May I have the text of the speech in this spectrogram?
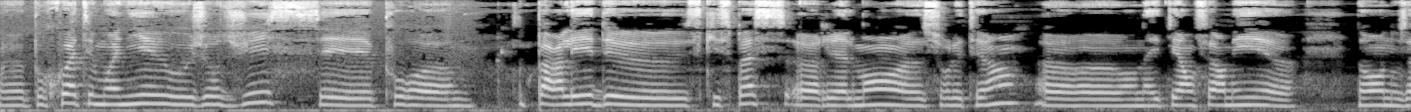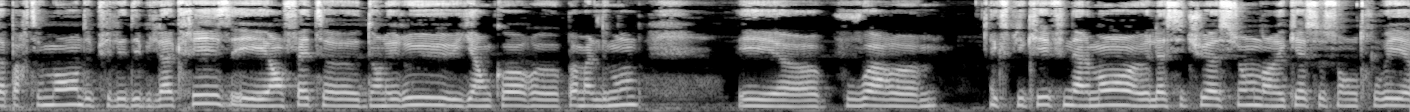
Euh, pourquoi témoigner aujourd'hui? C'est pour euh, parler de ce qui se passe réellement sur le terrain. on a été enfermés dans nos appartements depuis le début de la crise et en fait dans les rues il y a encore pas mal de monde et pouvoir expliquer finalement la situation dans laquelle se sont retrouvés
